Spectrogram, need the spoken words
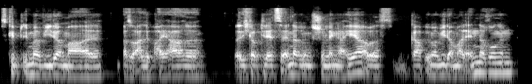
Es gibt immer wieder mal, also alle paar Jahre, also ich glaube, die letzte Änderung ist schon länger her, aber es gab immer wieder mal Änderungen.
